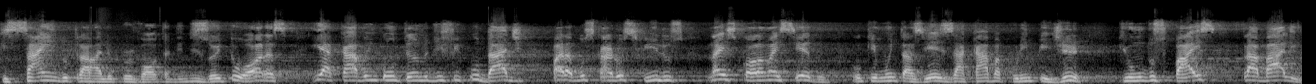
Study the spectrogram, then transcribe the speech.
que saem do trabalho por volta de 18 horas e acabam encontrando dificuldade para buscar os filhos na escola mais cedo, o que muitas vezes acaba por impedir que um dos pais trabalhe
